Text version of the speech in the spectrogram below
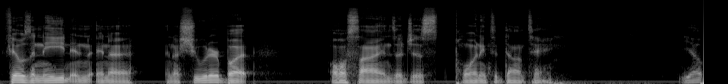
feels a need in, in a in a shooter, but all signs are just pointing to Donte. Yep.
